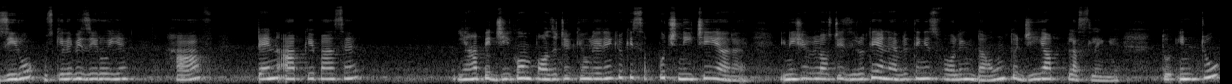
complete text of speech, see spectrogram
ज़ीरो उसके लिए भी ज़ीरो ही है। हाफ़ टेन आपके पास है। यहाँ पे जी को हम पॉजिटिव क्यों ले रहे हैं? क्योंकि सब कुछ नीचे ही आ रहा है। इनिशियल वेलोसिटी ज़ीरो थी and everything is falling down तो जी आप प्लस लेंगे। तो इनटू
